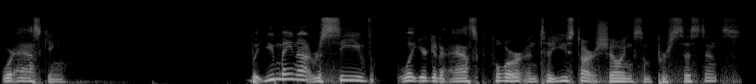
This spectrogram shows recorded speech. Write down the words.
we're asking, but you may not receive what you're going to ask for until you start showing some persistence.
